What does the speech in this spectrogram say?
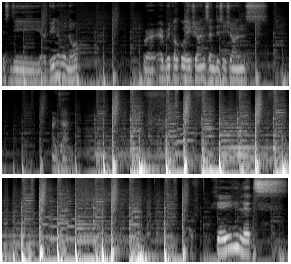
is the Arduino Uno where every calculations and decisions are done. Okay let's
